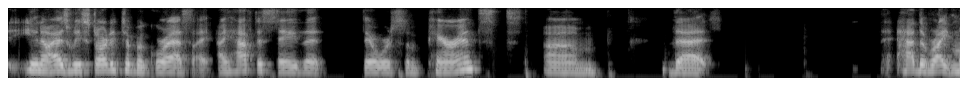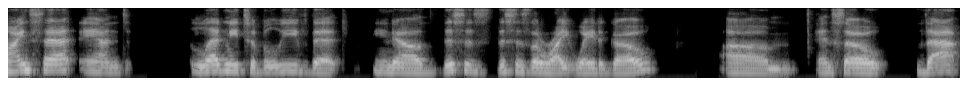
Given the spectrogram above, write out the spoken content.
you know, as we started to progress, I, I have to say that there were some parents um, that had the right mindset and led me to believe that you know this is this is the right way to go. Um, and so that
